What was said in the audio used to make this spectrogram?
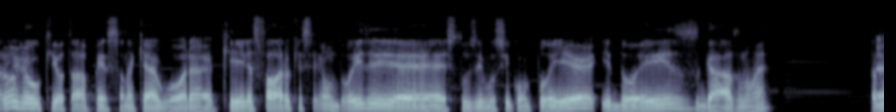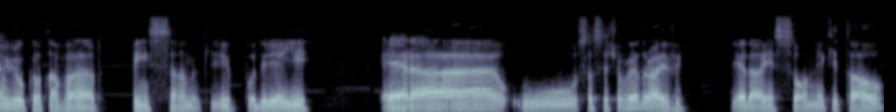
Sabe um jogo que eu tava pensando aqui agora? Que eles falaram que seriam dois é, exclusivos single player e dois gas, não é? Sabe é. um jogo que eu tava pensando que poderia ir? Hum. Era hum. o Sunset Overdrive, que era a Insomniac e tal.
